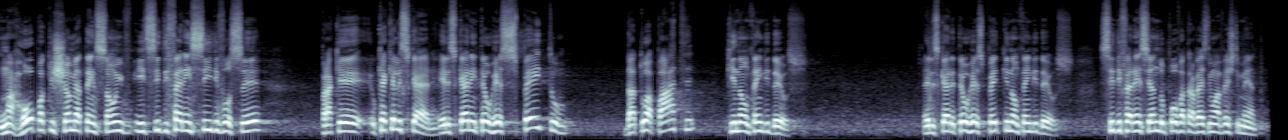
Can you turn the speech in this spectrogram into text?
uma roupa que chame atenção e, e se diferencie de você, para que, o que é que eles querem? Eles querem ter o respeito da tua parte que não tem de Deus. Eles querem ter o respeito que não tem de Deus, se diferenciando do povo através de uma vestimenta.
